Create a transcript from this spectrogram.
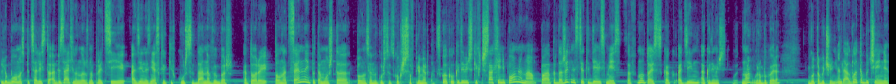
любому специалисту обязательно нужно пройти один из нескольких курсов да, на выбор который полноценный, потому что... Полноценный курс — это сколько часов примерно? Сколько в академических часах, я не помню, но по продолжительности это 9 месяцев. Ну, то есть как один академический год, ну, грубо говоря. Год обучения. Да, год обучения.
